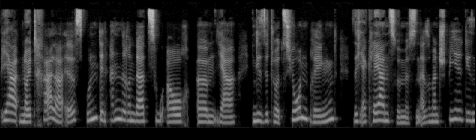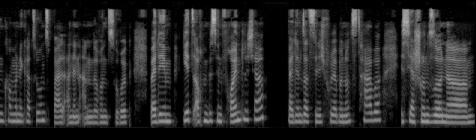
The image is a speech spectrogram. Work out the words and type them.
ja, neutraler ist und den anderen dazu auch ähm, ja, in die Situation bringt, sich erklären zu müssen. Also man spielt diesen Kommunikationsball an den anderen zurück. Bei dem geht es auch ein bisschen freundlicher. Bei dem Satz, den ich früher benutzt habe, ist ja schon so eine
